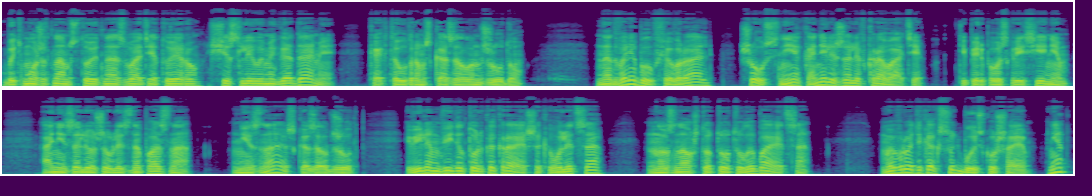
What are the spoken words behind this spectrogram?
быть может, нам стоит назвать эту эру счастливыми годами, как-то утром сказал он Джуду. На дворе был февраль, шел снег, они лежали в кровати. Теперь по воскресеньям они залеживались допоздна. «Не знаю», — сказал Джуд, — Вильям видел только краешек его лица, но знал, что тот улыбается. Мы вроде как судьбу искушаем, нет?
